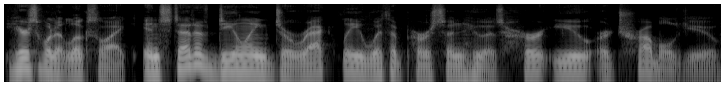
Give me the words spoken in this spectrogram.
here's what it looks like instead of dealing directly with a person who has hurt you or troubled you,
